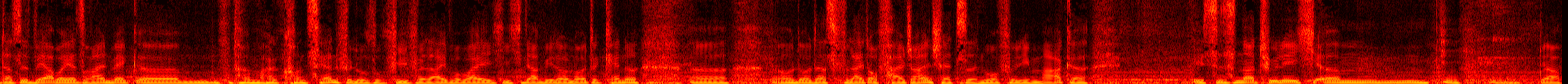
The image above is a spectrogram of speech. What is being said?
das wäre aber jetzt reinweg äh, mal Konzernphilosophie vielleicht, wobei ich, ich da wieder Leute kenne äh, oder das vielleicht auch falsch einschätze. Nur für die Marke ist es natürlich, ähm, ja, äh,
